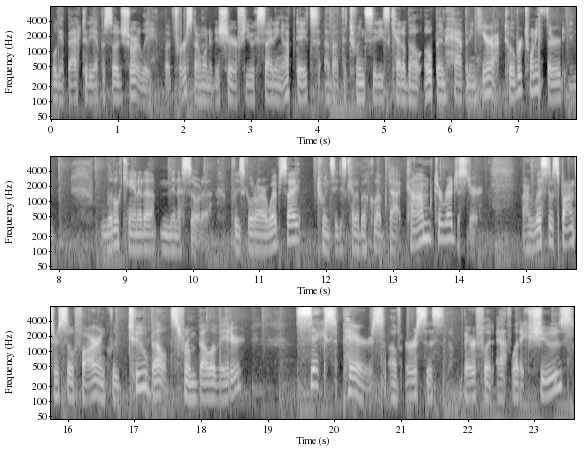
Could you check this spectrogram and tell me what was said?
We'll get back to the episode shortly, but first, I wanted to share a few exciting updates about the Twin Cities Kettlebell Open happening here October 23rd in Little Canada, Minnesota. Please go to our website, twincitieskettlebellclub.com, to register. Our list of sponsors so far include two belts from Bellevator, six pairs of Ursus barefoot athletic shoes,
